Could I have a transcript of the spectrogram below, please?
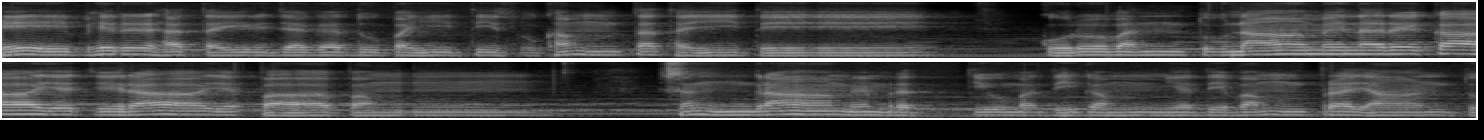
हेभिर्हतैर्जगदुपैति सुखं तथैते। कुर्वन्तु नाम नरकाय चिराय पापम्। सङ्ग्राम्य मृत्युमधिगम्य दिवं प्रयान्तु।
